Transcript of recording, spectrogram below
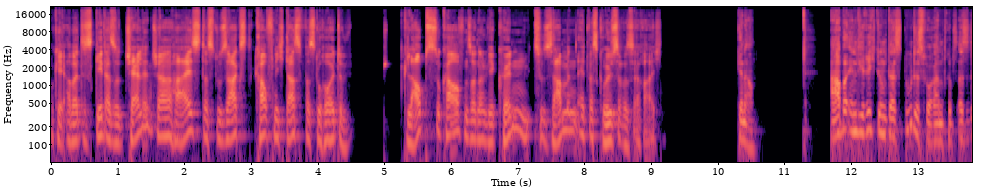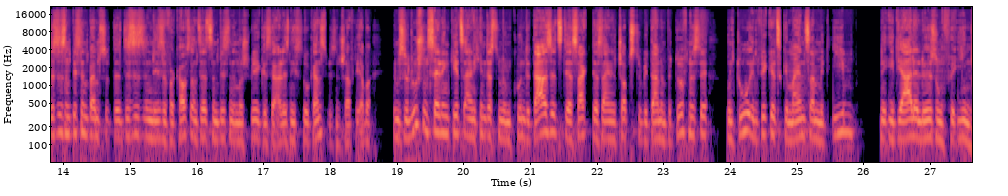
Okay, aber das geht also Challenger heißt, dass du sagst, kauf nicht das, was du heute glaubst zu kaufen, sondern wir können zusammen etwas Größeres erreichen. Genau. Aber in die Richtung, dass du das vorantriebst. Also das ist ein bisschen beim, das ist in diesen Verkaufsansätzen ein bisschen immer schwierig, ist ja alles nicht so ganz wissenschaftlich, aber im Solution Selling geht es eigentlich hin, dass du mit dem Kunde da sitzt, der sagt dir seine Jobs to be done und Bedürfnisse und du entwickelst gemeinsam mit ihm eine ideale Lösung für ihn.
